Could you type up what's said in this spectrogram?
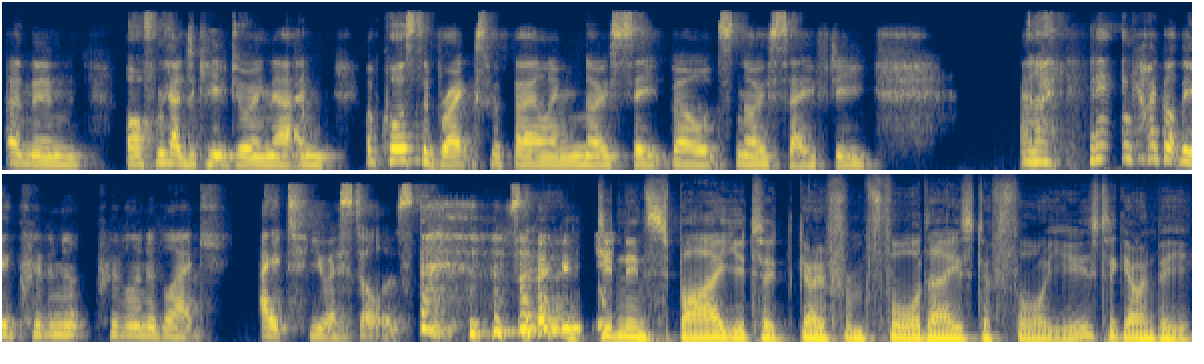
And then off we had to keep doing that. And of course, the brakes were failing, no seat belts, no safety. And I think I got the equivalent equivalent of like eight US dollars. so it didn't inspire you to go from four days to four years to go and be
